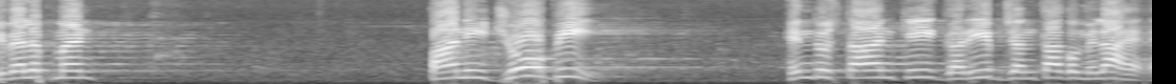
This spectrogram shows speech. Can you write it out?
डेवलपमेंट पानी जो भी हिंदुस्तान की गरीब जनता को मिला है,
